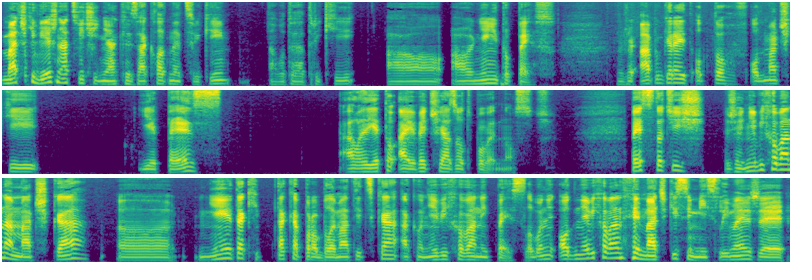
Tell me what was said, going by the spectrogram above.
mačky vieš nacvičiť nejaké základné cviky, alebo teda triky, ale není to pes že upgrade od toho od mačky je pes, ale je to aj väčšia zodpovednosť. Pes totiž, že nevychovaná mačka uh, nie je taký, taká problematická ako nevychovaný pes. Lebo ne, od nevychovanej mačky si myslíme, že,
